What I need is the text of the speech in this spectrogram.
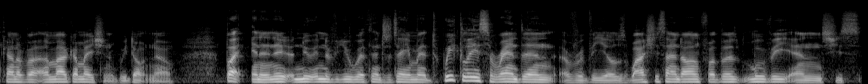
kind of an amalgamation. We don't know. But in a new, interview with Entertainment Weekly, Sarandon reveals why she signed on for the movie, and she's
